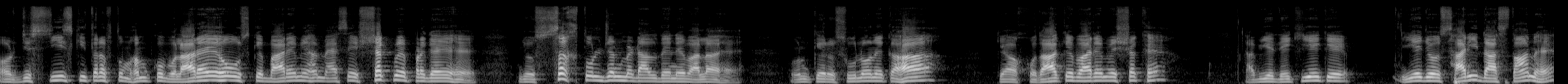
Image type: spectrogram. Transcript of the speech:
اور جس چیز کی طرف تم ہم کو بلا رہے ہو، اس کے بارے میں ہم ایسے شک میں پڑ گئے ہیں جو سخت الجھن میں ڈال دینے والا ہے۔ ان کے رسولوں نے کہا، کیا خدا کے بارے میں شک ہے؟ اب یہ دیکھیے کہ یہ جو ساری داستان ہے،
